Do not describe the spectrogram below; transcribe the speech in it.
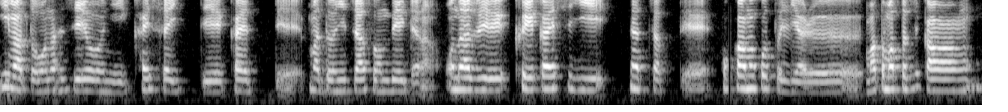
今と同じように会社行って帰って、まあ、土日遊んでみたいな同じ繰り返しになっちゃって他のことやるまとまった時間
